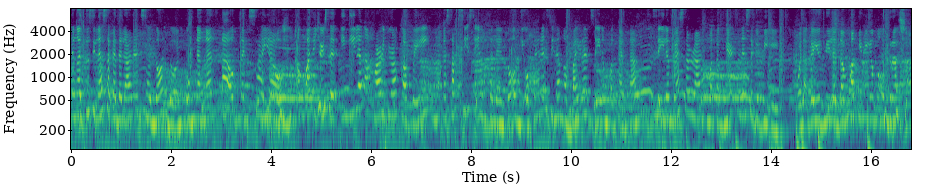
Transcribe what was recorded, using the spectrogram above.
Nangadto sila sa kadalanan sa London ug nanganta og nagsayaw. Ang manager sa inilang nga Hard Rock Cafe nakasaksi sa ilang talento ug gioperan sila nga bayran sa ilang pagkanta sa ilang restaurant matag Miyerkules sa gabi. Wala gayud nila damha kini nga maong grasya.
